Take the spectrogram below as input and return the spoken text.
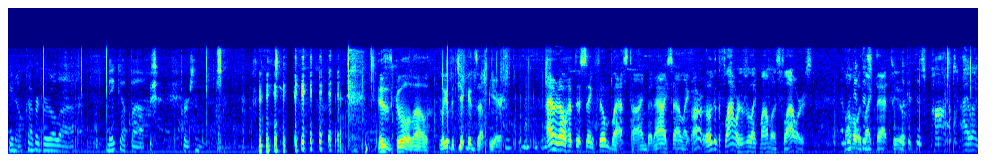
you know, cover girl uh, makeup uh, person. this is cool though. Look at the chickens up here. I don't know if this thing filmed last time, but now I sound like, oh, look at the flowers. Those are like Mama's flowers. And Mama would this, like that too. Look at this pot. I like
